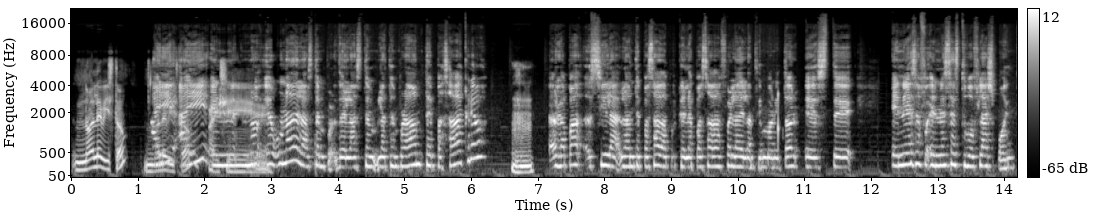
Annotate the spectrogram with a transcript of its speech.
No la he visto. No la he ahí, visto. ahí, Ay, en sí. no, eh, una de las de las tem- la temporada antepasada, creo. La sí, la, la antepasada, porque la pasada fue la del antimonitor. Este, en esa, en esa estuvo Flashpoint.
